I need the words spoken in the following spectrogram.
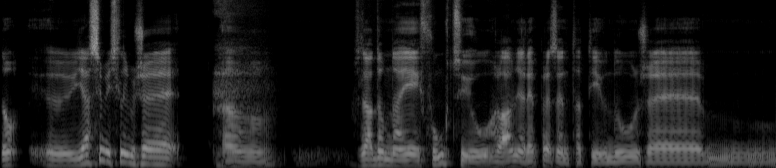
No, e, ja si myslím, že e, vzhľadom na jej funkciu, hlavne reprezentatívnu, že mm,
